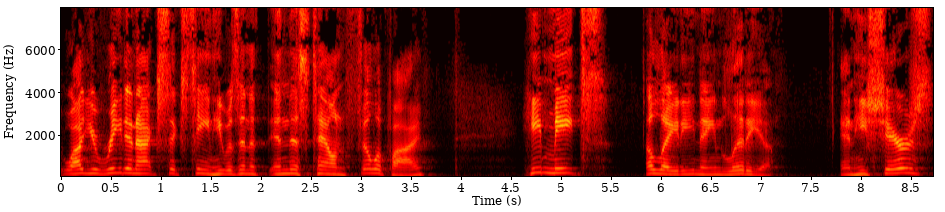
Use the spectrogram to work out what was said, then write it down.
while you read in Acts 16, he was in, a, in this town, Philippi, he meets a lady named Lydia, and he shares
